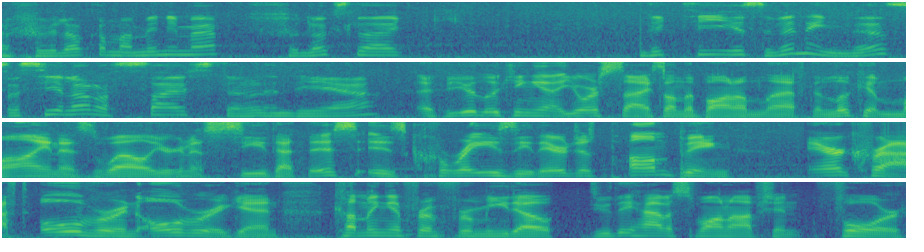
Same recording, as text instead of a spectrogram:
If we look on my minimap, it looks like Dig T is winning this. I see a lot of size still in the air. If you're looking at your sites on the bottom left and look at mine as well, you're going to see that this is crazy. They're just pumping aircraft over and over again coming in from Framido. Do they have a spawn option for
